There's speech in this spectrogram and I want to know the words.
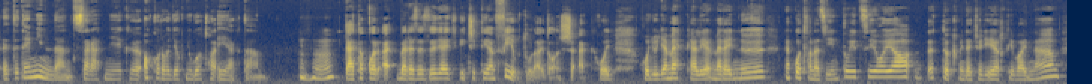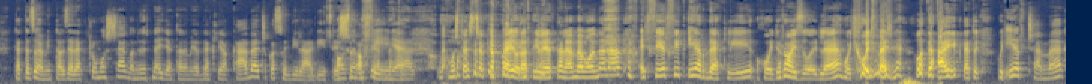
Tehát én mindent szeretnék, akkor vagyok nyugodt, ha értem. Uh-huh. Tehát akkor, mert ez, ez egy kicsit ilyen fiú tulajdonság, hogy, hogy ugye meg kell ér, mert egy nőnek ott van az intuíciója, de tök mindegy, hogy érti vagy nem. Tehát ez olyan, mint az elektromosság, a nőt egyáltalán nem érdekli a kábel, csak az, hogy világít, és az a fénye. Most ezt csak egy pejoratív értelemben mondanám, egy férfit érdekli, hogy rajzold le, hogy hogy megy odáig, tehát hogy, hogy értsem meg,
